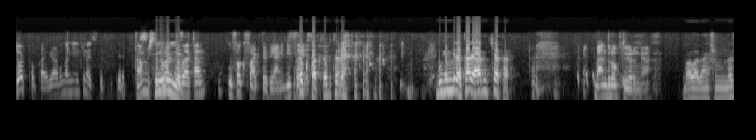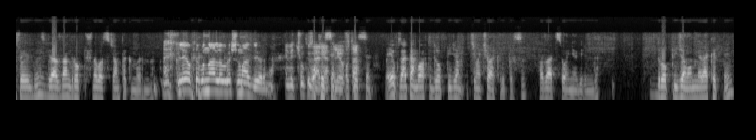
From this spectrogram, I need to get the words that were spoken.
4 top kaybı. Yani bunların ilkin istatistikleri. Tam işte Steal'i Burak da zaten ufak ufak dedi yani bir sayı. Ufak ufak tabii tabii. Bugün bir atar, yarın iki atar. Ben drop diyorum ya. Valla ben şimdi bunları söylediniz. Birazdan drop tuşuna basacağım takımlarımda. Playoff'ta bunlarla uğraşılmaz diyorum ya. Evet çok o güzel ya kesin. O playoff'ta. kesin. Ya yok zaten bu hafta droplayacağım. İki maçı var Clippers'ın. Pazartesi oynuyor birinde. Droplayacağım onu merak etmeyin.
